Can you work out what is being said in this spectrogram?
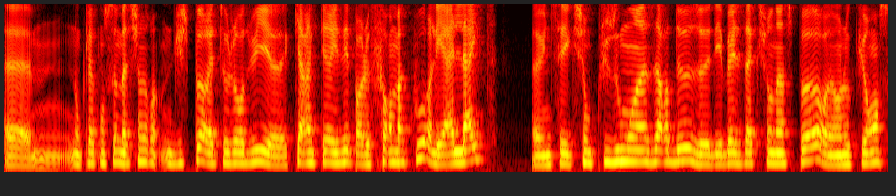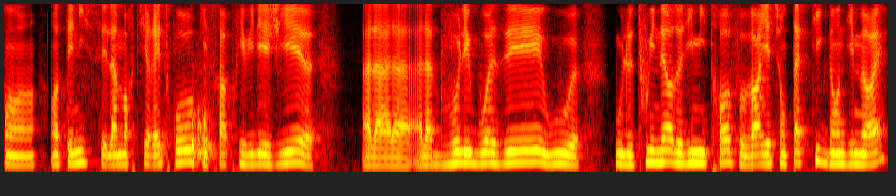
Donc la consommation du sport est aujourd'hui caractérisée par le format court, les highlights, une sélection plus ou moins hasardeuse des belles actions d'un sport. En l'occurrence, en, en, tennis, c'est l'amorti rétro qui sera privilégié à la, à la, volée boisée ou, ou, le twinner de Dimitrov aux variations tactiques d'Andy Murray.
